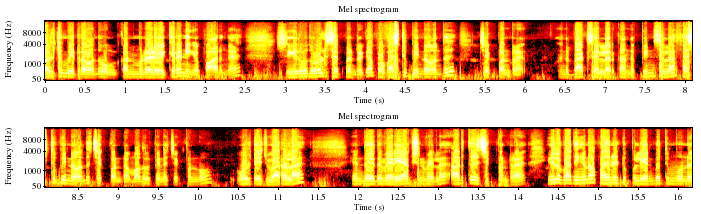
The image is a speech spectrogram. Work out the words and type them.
மல்டிமீட்டரை வந்து உங்கள் கண் முன்னாடி வைக்கிறேன். நீங்கள் பாருங்கள் ஸோ இருபது வோல்ட் செட் பண்ணிருக்கேன். இப்போ ஃபஸ்ட்டு பின்னை வந்து செக் பண்ணுறேன் இந்த பேக் சைடில் இருக்க அந்த பின்ஸில் ஃபஸ்ட்டு பின்னை வந்து செக் பண்ணுறேன் முதல் பின்னை செக் பண்ணணும் வோல்டேஜ் வரலை. எந்த இதுவுமே ரியாக்ஷனுமே இல்லை. அடுத்தது செக் பண்ணுறேன் இதில் பார்த்தீங்கன்னா பதினெட்டு புள்ளி எண்பத்தி மூணு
